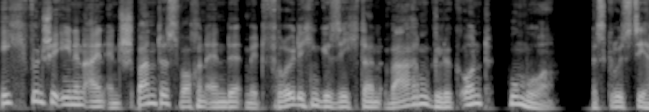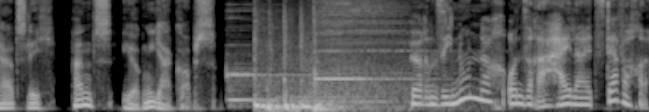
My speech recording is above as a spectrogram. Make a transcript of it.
Ich wünsche Ihnen ein entspanntes Wochenende mit fröhlichen Gesichtern, wahrem Glück und Humor. Es grüßt Sie herzlich Hans-Jürgen Jakobs. Hören Sie nun noch unsere Highlights der Woche.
